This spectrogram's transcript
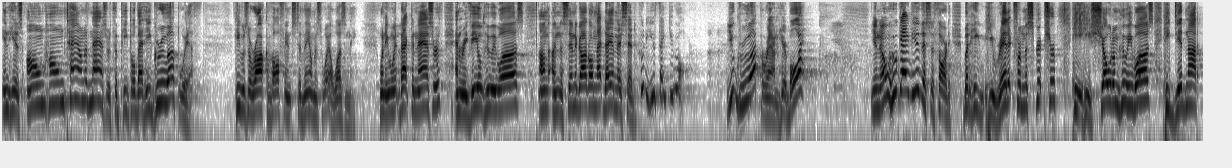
in his own hometown of Nazareth, the people that he grew up with. He was a rock of offense to them as well, wasn't he? When he went back to Nazareth and revealed who he was on, in the synagogue on that day, and they said, Who do you think you are? You grew up around here, boy. You know, who gave you this authority? But he, he read it from the scripture. He, he showed them who he was. He did not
